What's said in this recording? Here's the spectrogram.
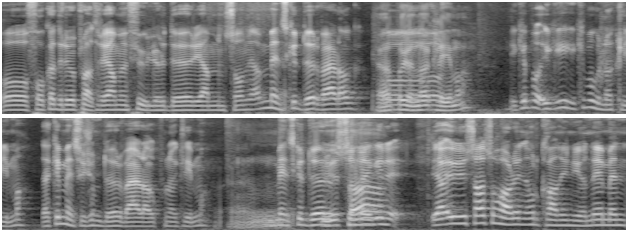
Og folk har driver og prater ja, men fugler dør, ja, men sånn. Ja, men mennesker dør hver dag. Ja, på grunn av klima. Ikke på, ikke, ikke på grunn av klima. Det er ikke mennesker som dør hver dag pga. klima. Eh, Mennesker dør USA- som regel Ja, i USA så har du en orkan i ny og ne, men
